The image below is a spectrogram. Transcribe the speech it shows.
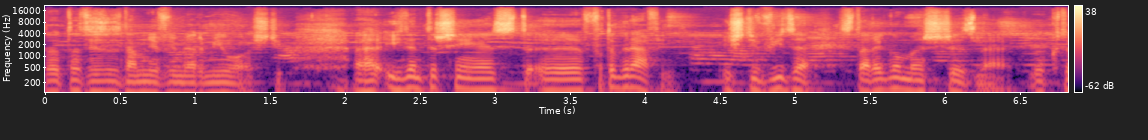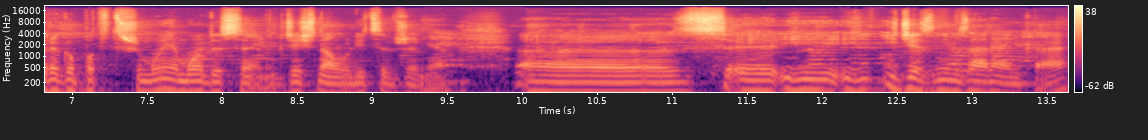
To, to jest dla mnie wymiar miłości. E, identycznie jest e, w fotografii. Jeśli widzę starego mężczyznę, którego podtrzymuje młody syn gdzieś na ulicy w Rzymie e, i, i idzie z nim za rękę,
